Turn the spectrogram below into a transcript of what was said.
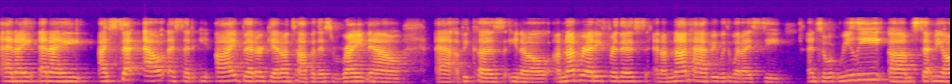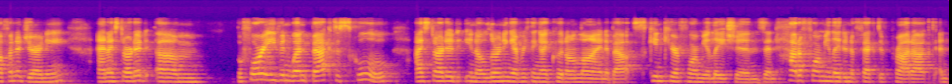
and I and I I set out. I said, I better get on top of this right now. Uh, because you know I'm not ready for this, and I'm not happy with what I see and so it really um, set me off on a journey. And i started um, before i even went back to school i started you know learning everything i could online about skincare formulations and how to formulate an effective product and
